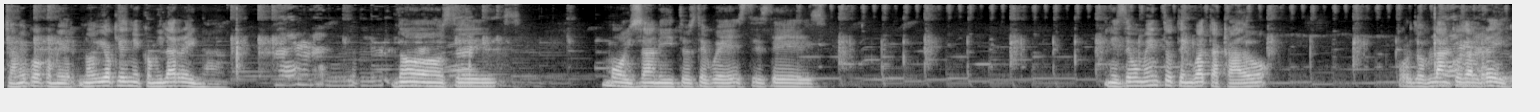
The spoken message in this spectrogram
Ya me puedo comer. No vio que me comí la reina. No, este es muy sanito este güey. Este, este es... En este momento tengo atacado por dos blancos al rey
